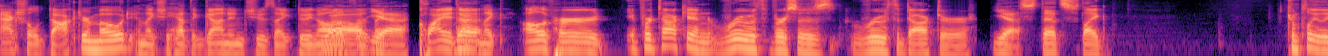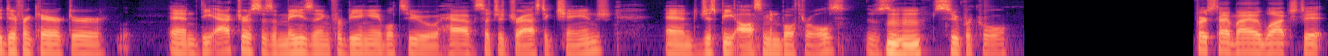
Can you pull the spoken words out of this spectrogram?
actual doctor mode and like she had the gun and she was like doing all Well, of the like, yeah. quiet The- and, like all of her If we're talking Ruth versus Ruth Doctor, yes, that's like completely different character. And the actress is amazing for being able to have such a drastic change and just be awesome in both roles. It was Mhm. super cool. first time I watched it,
